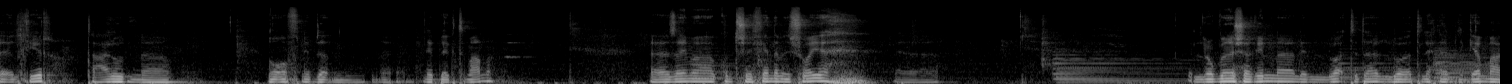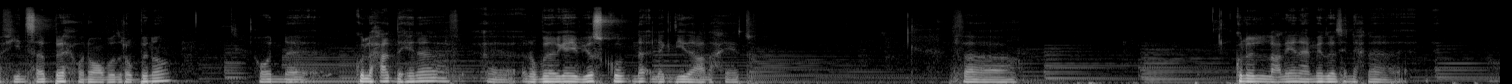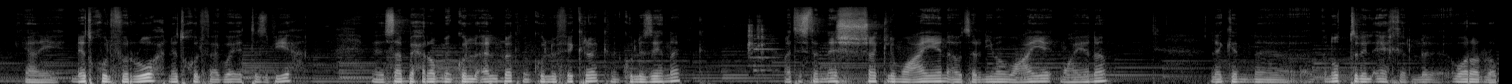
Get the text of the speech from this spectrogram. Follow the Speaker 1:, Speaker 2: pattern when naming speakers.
Speaker 1: مساء الخير. تعالوا نقف نبدأ نبدأ اجتماعنا. آه، زي ما كنت شايفيننا من شوية آه، اللي ربنا شاغلنا للوقت ده الوقت اللي إحنا بنتجمع فيه نسبح ونعبد ربنا. هو إن كل حد هنا آه، ربنا جاي بيسكب نقلة جديدة على حياته. ف كل اللي علينا نعمله دلوقتي إن إحنا يعني ندخل في الروح ندخل في أجواء التسبيح. آه، سبح الرب من كل قلبك من كل فكرك من كل ذهنك. ما تستناش شكل معين أو ترنيمة معين معينة لكن آه، نط للآخر ل- ورا الرب.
